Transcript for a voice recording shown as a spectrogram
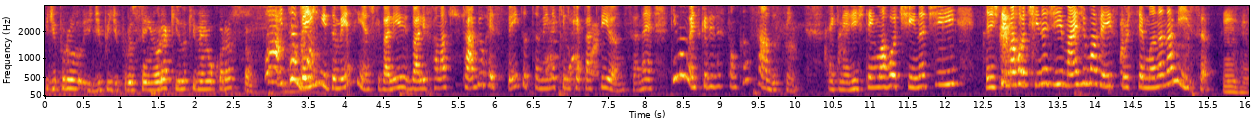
E de, pro, de pedir para o Senhor aquilo que vem ao coração. E também, e também assim, acho que vale, vale falar que cabe o respeito também naquilo que é pra criança, né? Tem momentos que eles estão cansados, sim. É que nem a gente tem uma rotina de. A gente tem uma rotina de ir mais de uma vez por semana na missa. Uhum.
